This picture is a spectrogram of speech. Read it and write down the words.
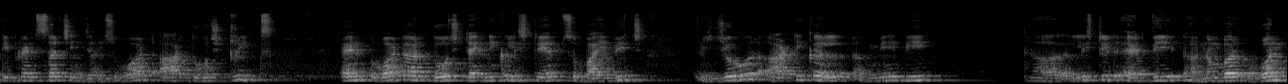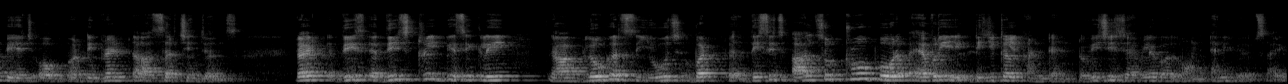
different search engines. What are those tricks and what are those technical steps by which your article uh, may be uh, listed at the uh, number one page of uh, different search engines? Right? These these trick basically bloggers use but this is also true for every digital content which is available on any website.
